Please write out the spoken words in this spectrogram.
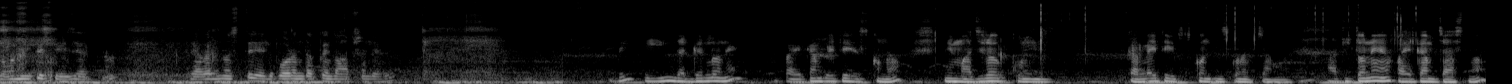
లోన్ అయితే స్టే చేస్తున్నాం. ఎవరైనా వస్తే వెళ్ళిపోవడం తప్ప ఇంకా ఆప్షన్ లేదు. అది ఈ దగ్గరలోనే ఫైర్ క్యాంప్ అయితే చేసుకున్నాం మేము మధ్యలో కొన్ని కర్రలు అయితే ఇచ్చుకొని తీసుకొని వచ్చాము. వాటితోనే ఫైర్ క్యాంప్ చేస్తున్నాం.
